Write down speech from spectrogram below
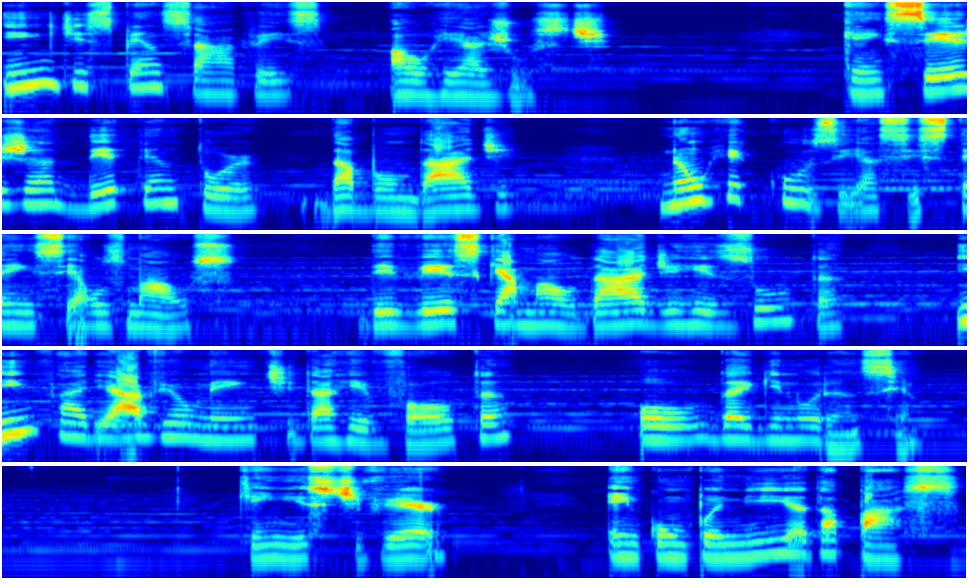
indispensáveis ao reajuste. Quem seja detentor da bondade, não recuse assistência aos maus, de vez que a maldade resulta invariavelmente da revolta ou da ignorância. Quem estiver em companhia da paz,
